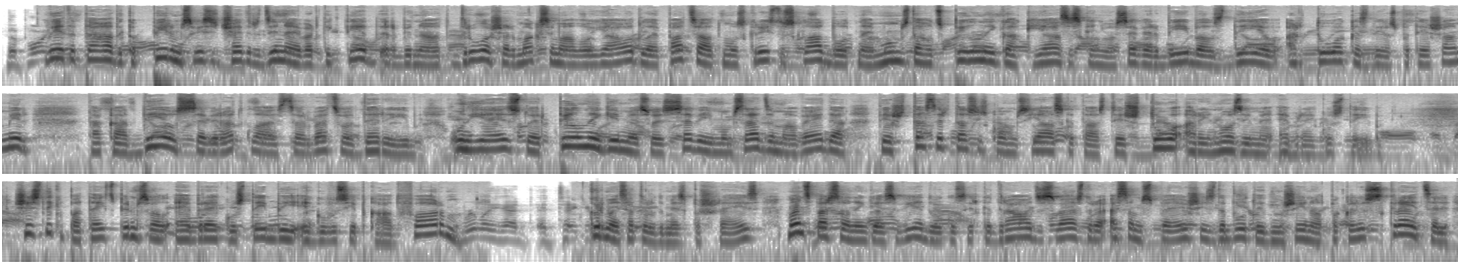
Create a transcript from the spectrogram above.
Lieta tāda, ka pirms visi četri dzinēji var tikt iedarbināti droši ar maksimālo jaudu, lai paceltu mūsu Kristus klātbūtnē, mums daudz pilnīgāk jāsaskaņo sevi ar Bībeles Dievu, ar to, kas Dievs patiešām ir. Tā kā Dievs sevi ir atklājis caur veco derību, un Jēzus to ir pilnīgi iemiesojis sevī mums redzamā veidā, tieši tas ir tas, uz ko mums jāskatās, tieši to arī nozīmē ebreju kustība. Šis tika pateikts pirms vēl ebreju kustība bija ieguvusi jebkādu formu. Kur mēs atrodamies pašreiz? Mans personīgais viedoklis ir, ka draudzes vēsturē esam spējuši izdabūt lidmašīnu atpakaļ uz skrejceļa.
